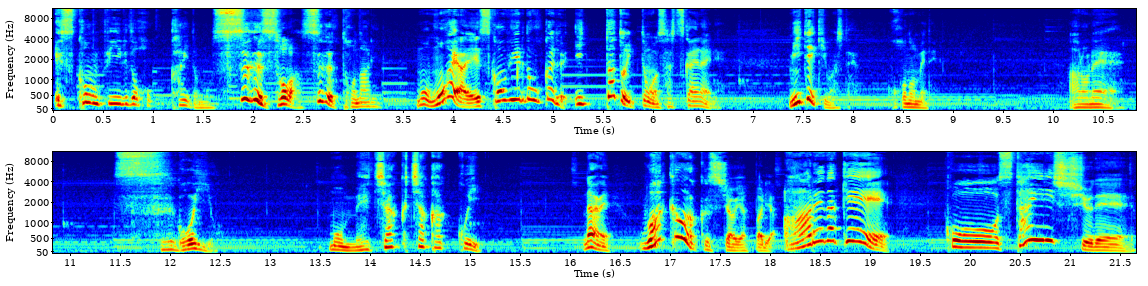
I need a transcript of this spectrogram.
エスコンフィールド北海道のすぐそばすぐ隣。もうもはやエスコンフィールド北海道行ったと言っても差し支えないね。見てきましたよこの目で。あのねすごいよ。もうめちゃくちゃかっこいい。なんかねワクワクしちゃうやっぱり。あれだけこうスタイリッシュで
